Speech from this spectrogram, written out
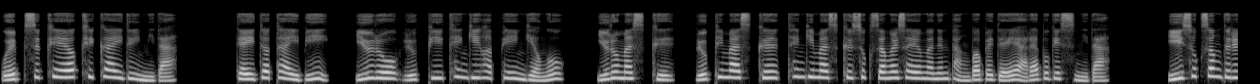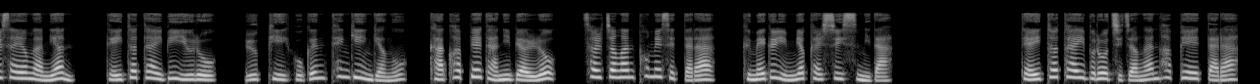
웹스퀘어 quick guide입니다. 데이터 타입이 유로, 루피, 텡게 화폐인 경우 유로마스크, 루피마스크, 텡게마스크 속성을 사용하는 방법에 대해 알아보겠습니다. 이 속성들을 사용하면 데이터 타입이 유로, 루피 혹은 텡게인 경우 각 화폐 단위별로 설정한 포맷에 따라 금액을 입력할 수 있습니다. 데이터 타입으로 지정한 화폐에 따라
